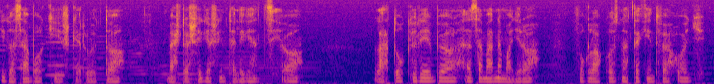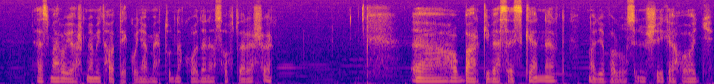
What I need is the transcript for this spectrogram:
igazából ki is került a mesterséges intelligencia látóköréből, ezzel már nem annyira foglalkoznak, tekintve, hogy ez már olyasmi, amit hatékonyan meg tudnak oldani a szoftveresek. Ha bárki vesz egy szkennert, nagy a valószínűsége, hogy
